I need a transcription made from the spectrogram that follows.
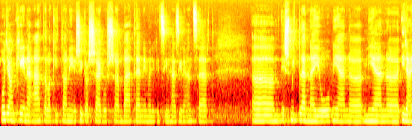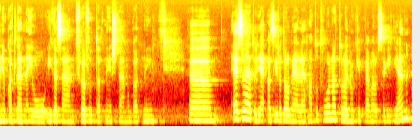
hogyan kéne átalakítani és igazságosabbá tenni mondjuk egy színházi rendszert, és mit lenne jó, milyen, milyen irányokat lenne jó igazán fölfuttatni és támogatni. Ez lehet, hogy az irodalom ellen hatott volna, tulajdonképpen valószínűleg igen,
